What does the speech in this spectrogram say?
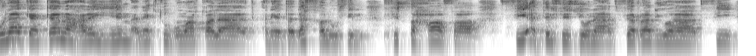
هناك كان عليهم أن يكتبوا مقالات، أن يتدخلوا في في الصحافة، في التلفزيونات، في الراديوهات، في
